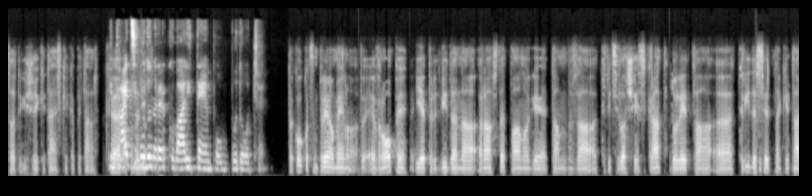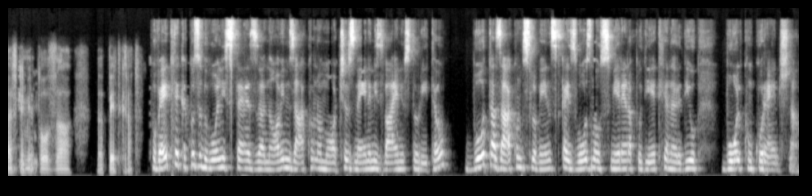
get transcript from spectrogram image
zadnjih že kitajski kapital. Kitajci bodo narekovali tempo v bodoče. Tako kot sem prej omenil, v Evropi je predvidena rast te panoge tam za 3,6 krat, do leta 30 na Kitajskem je to za petkrat. Povejte, kako zadovoljni ste z novim zakonom o čezmejnem izvajanju storitev? Bo ta zakon slovenska izvozno usmerjena podjetja naredil bolj konkurenčna?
